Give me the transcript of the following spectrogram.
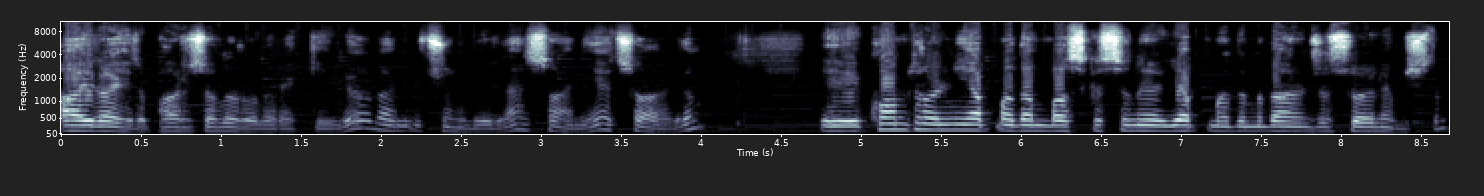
Ayrı ayrı parçalar olarak geliyor. Ben üçünü birden sahneye çağırdım. E, kontrolünü yapmadan baskısını yapmadığımı daha önce söylemiştim.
